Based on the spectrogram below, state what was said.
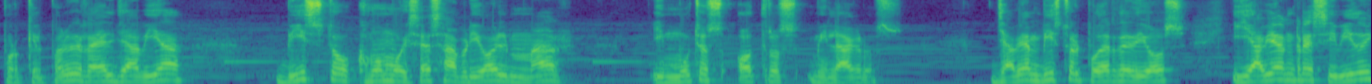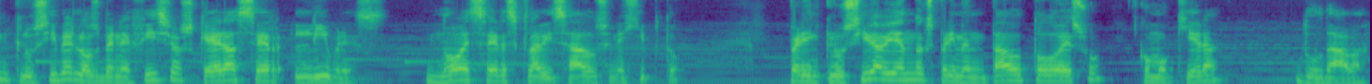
Porque el pueblo de Israel ya había visto cómo Moisés abrió el mar y muchos otros milagros. Ya habían visto el poder de Dios y habían recibido inclusive los beneficios que era ser libres, no ser esclavizados en Egipto. Pero inclusive habiendo experimentado todo eso, como quiera, dudaba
